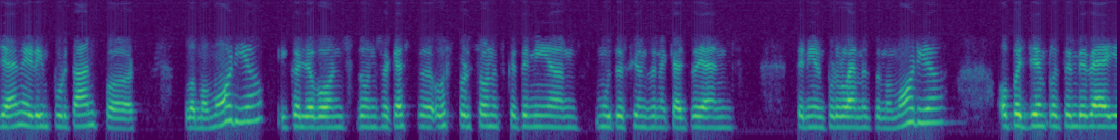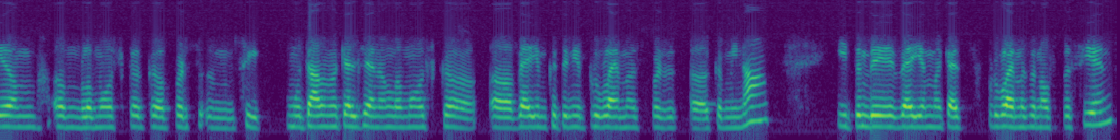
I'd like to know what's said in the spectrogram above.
gen era important per la memòria i que llavors doncs, aquesta, les persones que tenien mutacions en aquests gens tenien problemes de memòria, o, per exemple, també veiem amb la mosca que, per, si mutàvem aquell gen en la mosca, eh, veiem que tenia problemes per eh, caminar, i també veiem aquests problemes en els pacients,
